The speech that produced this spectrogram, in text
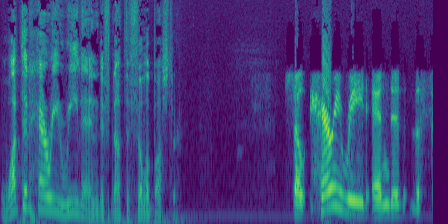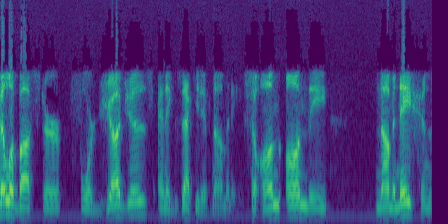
What did Harry Reid end if not the filibuster? So Harry Reid ended the filibuster for judges and executive nominees. So on on the nomination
